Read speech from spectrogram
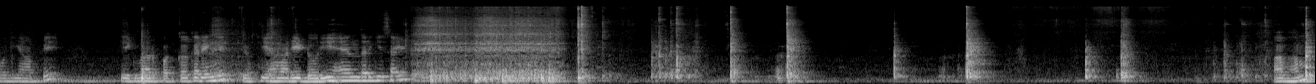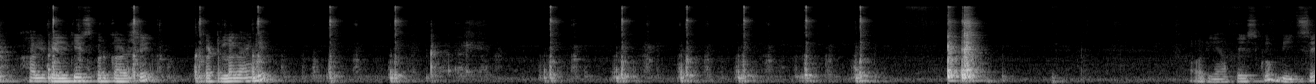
और यहाँ पे एक बार पक्का करेंगे, क्योंकि हमारी डोरी है अंदर की साइड अब हम हल्के हल्के इस प्रकार से कट लगाएँगे और यहाँ पे इसको बीच से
